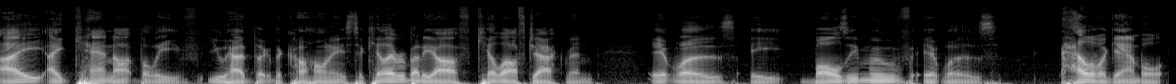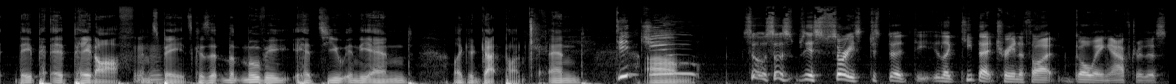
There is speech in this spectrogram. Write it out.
I I cannot believe you had the the cojones to kill everybody off, kill off Jackman. It was a ballsy move. It was hell of a gamble. They it paid off in spades because the movie hits you in the end like a gut punch. And Did you? Um, so so sorry, just uh, like keep that train of thought going after this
